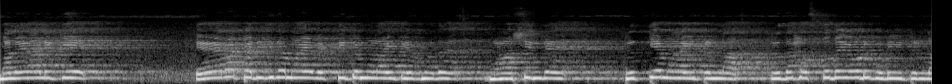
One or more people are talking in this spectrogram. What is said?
മലയാളിക്ക് ഏറെ പരിചിതമായ വ്യക്തിത്വങ്ങളായി തീർന്നത് മാഷിന്റെ കൃത്യമായിട്ടുള്ള കൃതഹസ്തയോട് കൂടിയിട്ടുള്ള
